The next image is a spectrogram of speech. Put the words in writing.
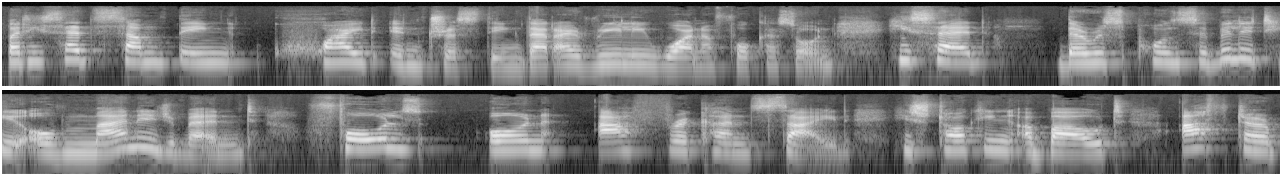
but he said something quite interesting that I really want to focus on. He said the responsibility of management falls on African side. He's talking about after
